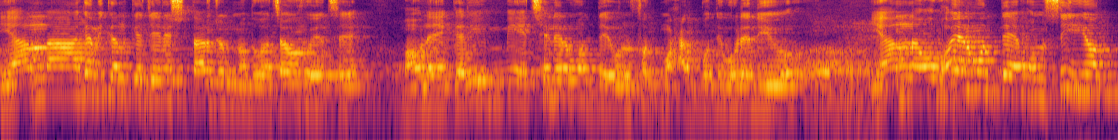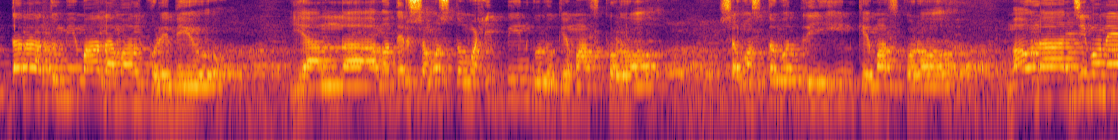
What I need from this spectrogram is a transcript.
ইয়া আল্লাহ, আগামীকালকে যে রেস্তার জন্য দোয়া চাওয়া হয়েছে মাওলাই করিম, মেয়ে ছেলের মধ্যে উলফত মোহাব্বতে ভরে দিও। ইয়া আল্লাহ, উভয়ের মধ্যে উনসিয়ত দ্বারা তুমি মালামাল করে দিও। ইয়া আল্লাহ, আমাদের সমস্ত মহিব্বিনগুলোকে মাফ করো। সমস্ত বদ্রীনকে মাফ করো। মাওলা, জীবনে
